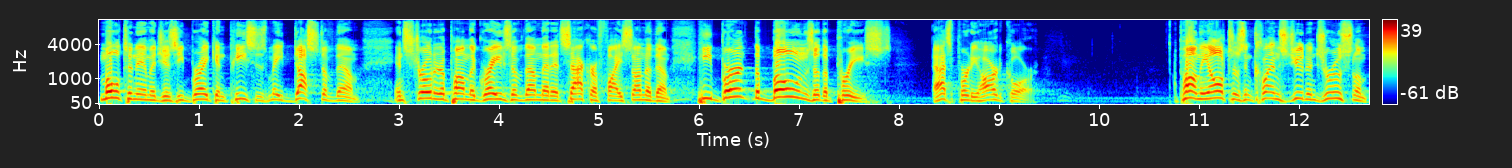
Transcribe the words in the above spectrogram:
Molten images he break in pieces, made dust of them and strode it upon the graves of them that had sacrificed unto them. He burnt the bones of the priests. That's pretty hardcore upon the altars and cleansed Judah and Jerusalem.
